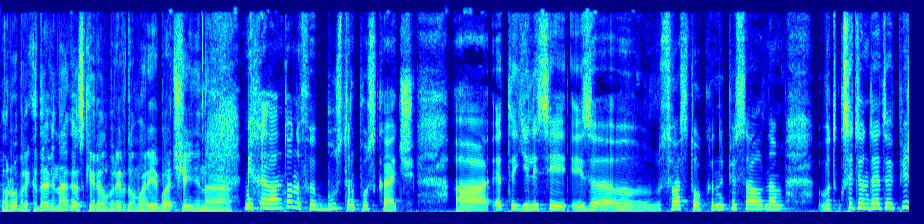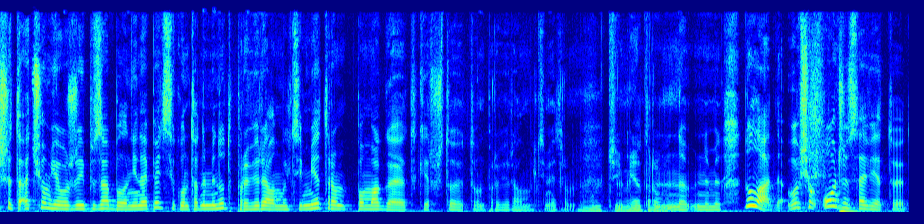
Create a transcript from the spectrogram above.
Рубрика «Дави на газ», Кирилл Бревдо, Мария Баченина. Михаил Антонов и Бустер Пускач. А, это Елисей из, э, с Востока написал нам. Вот, кстати, он до этого пишет, о чем я уже и позабыла. Не на 5 секунд, а на минуту проверял мультиметром. Помогает. Кир, что это он проверял мультиметром? Мультиметром. На- на мину- ну ладно. В общем, он же советует.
